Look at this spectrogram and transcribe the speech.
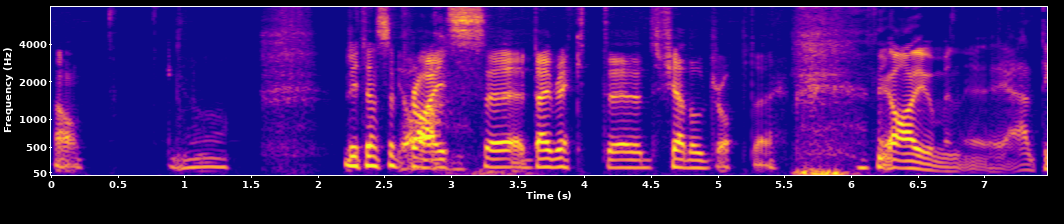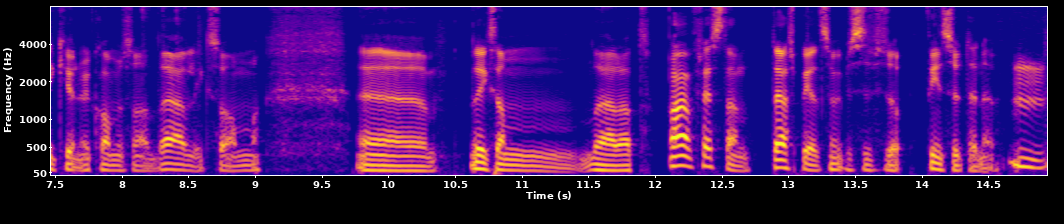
Ja, Ja. liten surprise eh, direct eh, shadow drop där. Ja, jo, men det är alltid kul när det kommer sådana där liksom. Eh, liksom där att, ja förresten, det här spelet som vi precis fick upp finns ute nu. Mm.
